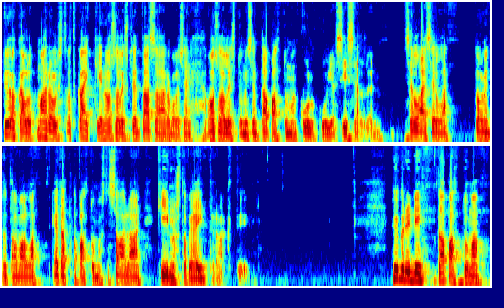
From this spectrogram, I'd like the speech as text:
työkalut mahdollistavat kaikkien osallistujien tasa-arvoisen osallistumisen tapahtuman kulkuun ja sisällön. Sellaisella toimintatavalla etätapahtumasta saadaan kiinnostava ja interaktiivinen. Hybriditapahtuma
